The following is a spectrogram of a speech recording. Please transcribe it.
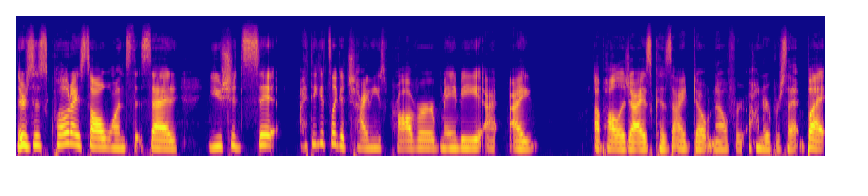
There's this quote I saw once that said, You should sit, I think it's like a Chinese proverb, maybe. I, I apologize because I don't know for 100%. But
